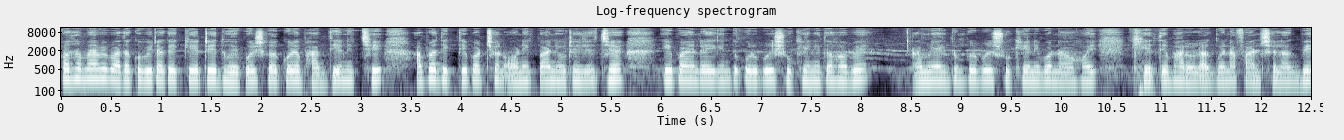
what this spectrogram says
প্রথমে আমি বাঁধাকপিটাকে কেটে ধুয়ে পরিষ্কার করে ভাপ দিয়ে নিচ্ছি। আপনারা দেখতেই পাচ্ছেন অনেক পানি উঠে এসেছে। এই পানিটাকে কিন্তু পুরোপুরি শুকিয়ে নিতে হবে। আমি একদম পুরোপুরি শুকিয়ে নিব, না হয় খেতে ভালো লাগবে না, ফানসে লাগবে।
